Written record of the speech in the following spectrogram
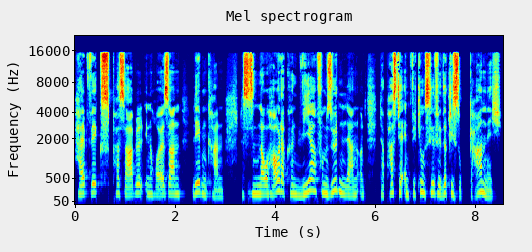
halbwegs passabel in Häusern leben kann. Das ist ein Know-how, da können wir vom Süden lernen und da passt der Entwicklungshilfe wirklich so gar nicht.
